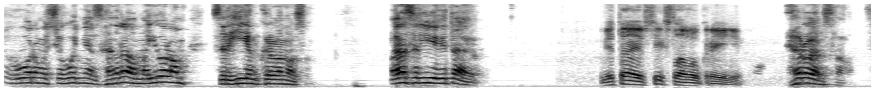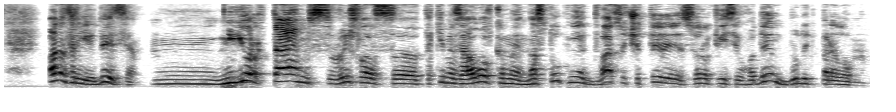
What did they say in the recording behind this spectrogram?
Говоримо сьогодні з генерал-майором Сергієм Кривоносом. Пане Сергію, вітаю. Вітаю всіх, слава Україні. Героям слава. Пане Сергію, дивіться, Нью-Йорк Таймс вийшла з е, такими заголовками: наступні 24-48 годин будуть переломними.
